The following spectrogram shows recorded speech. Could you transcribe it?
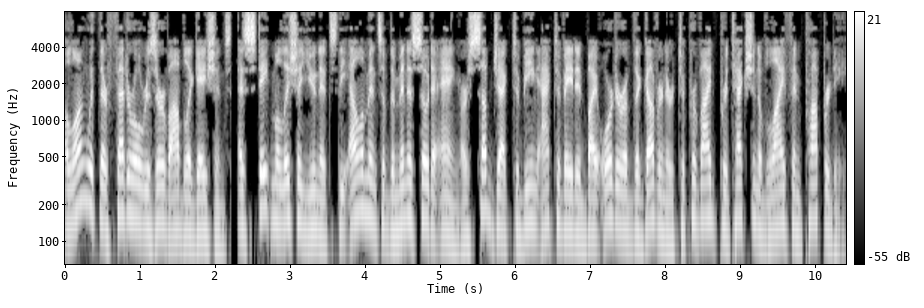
Along with their Federal Reserve obligations, as state militia units the elements of the Minnesota ANG are subject to being activated by order of the Governor to provide protection of life and property,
